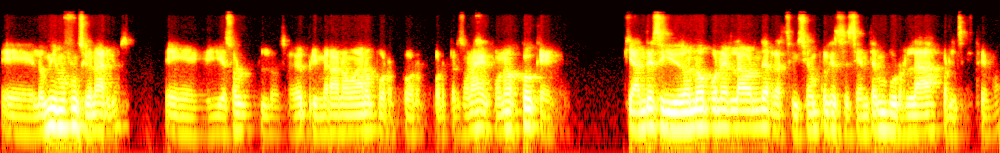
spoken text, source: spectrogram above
eh, los mismos funcionarios. Eh, y eso lo sé de primera mano por, por, por personas que conozco que, que han decidido no poner la orden de restricción porque se sienten burladas por el sistema.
